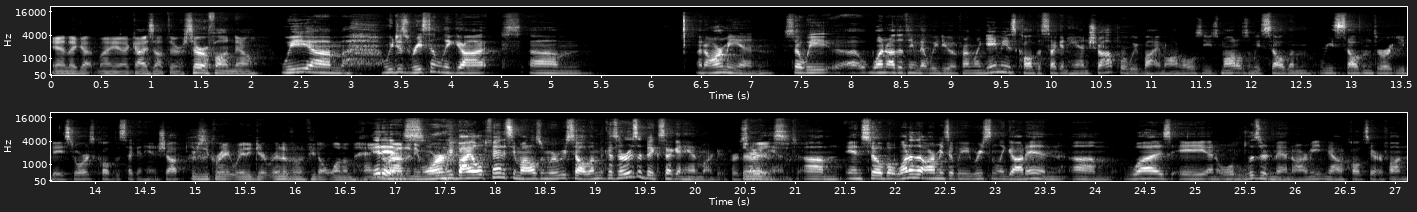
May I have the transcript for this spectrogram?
and I got my uh, guys out there. Seraphon now. We um we just recently got um an army in. So we uh, one other thing that we do at Frontline Gaming is called the Second Hand Shop, where we buy models, use models, and we sell them, resell them through our eBay store. It's called the Second Hand Shop. Which is a great way to get rid of them if you don't want them hanging It around is. anymore. We buy old fantasy models and we resell them because there is a big secondhand market for There secondhand. Um, and so, but one of the armies that we recently got in um, was a an old Lizardman army, now called Seraphon.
